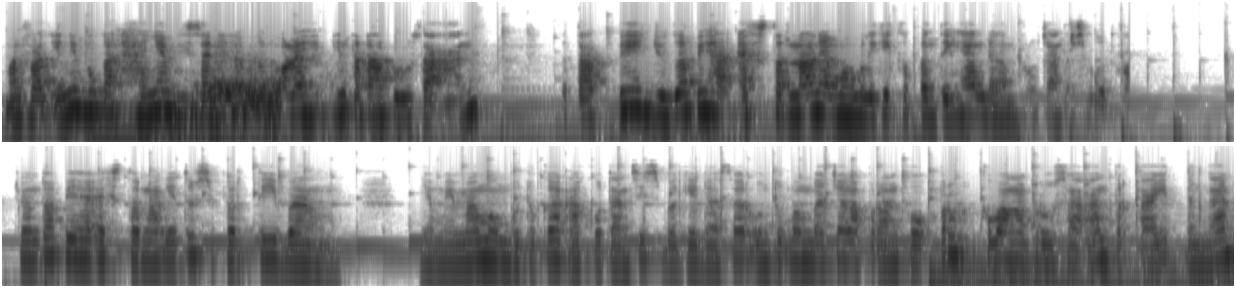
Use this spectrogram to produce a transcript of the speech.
Manfaat ini bukan hanya bisa dilakukan oleh internal perusahaan, tetapi juga pihak eksternal yang memiliki kepentingan dengan perusahaan tersebut. Contoh pihak eksternal itu seperti bank yang memang membutuhkan akuntansi sebagai dasar untuk membaca laporan keuangan perusahaan terkait dengan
